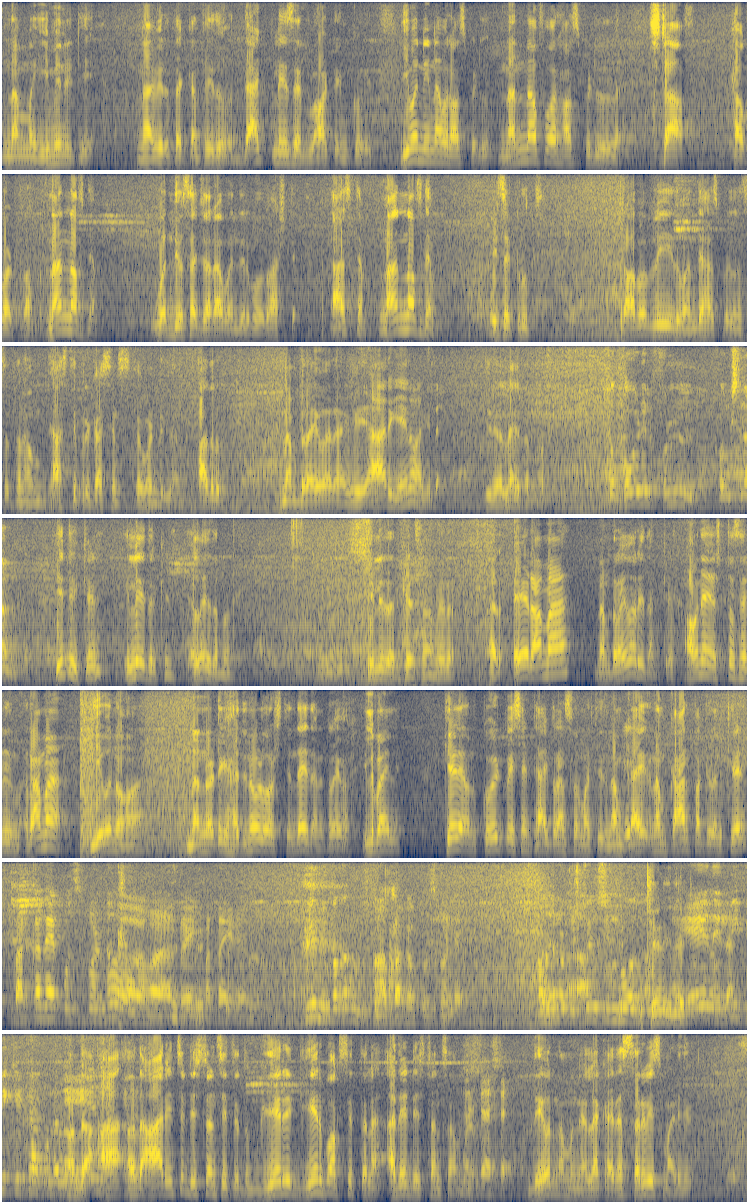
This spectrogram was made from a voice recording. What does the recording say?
ನಮ್ಮ ಇಮ್ಯುನಿಟಿ ನಾವಿರತಕ್ಕಂಥ ಇದು that place a lot in Covid even in our hospital none of our hospital staff have got problem none of them ಒಂದು ದಿವಸ ಜ್ವರ ಬಂದಿರ್ಬೋದು ಅಷ್ಟೇ. As none of them it's a truth probably ಇದು ಒಂದೇ ಹಾಸ್ಪಿಟಲ್ ಅನ್ಸುತ್ತೆ. ನಾವು ಜಾಸ್ತಿ ಪ್ರಿಕಾಷನ್ಸ್ ತೊಗೊಂಡಿಲ್ಲ. ಆದರೂ ನಮ್ಮ ಡ್ರೈವರ್ ಆಗಲಿ ಯಾರಿಗೇನೂ ಆಗಿಲ್ಲ. ಇದೆಲ್ಲ ಇದೆ ನೋಡಿ. ಸೊ ಕೋವಿಡ್ ಫುಲ್ ಫಂಕ್ಷನಲ್ ಇದ್ವಿ ಕೇಳಿ. ಇಲ್ಲೇ ಇದ್ರು ಕೇಳಿ. ಎಲ್ಲ ಇದೆ ನೋಡಿ. ಇಲ್ಲಿದ್ದಾರೆ ಕೇಳಿ ಸ್ವಾಮಿ ಅದು. ಏ ರಾಮ ನಮ್ಮ ಡ್ರೈವರ್ ಇದ್ದಾನೆ ಕೇಳಿ. ಅವನೇ ಎಷ್ಟು ಸರಿ ರಾಮ ಇವನು ನನ್ನೊಟ್ಟಿಗೆ ಹದಿನೇಳು ವರ್ಷದಿಂದ ಇದ್ದಾನೆ ಡ್ರೈವರ್ ಇಲ್ಲಿ ಬಾ ಇಲ್ಲಿ. ಕೇಳಿ ಅವ್ನು ಕೋವಿಡ್ ಪೇಷಂಟ್ ಯಾಕೆ ಟ್ರಾನ್ಸ್ಫರ್ ಮಾಡ್ತಿದ್ದೆ ನಮ್ಮ ಕೈ ನಮ್ಮ ಕಾರ್ ಪಕ್ಕದಲ್ಲಿ ಕೇಳಿ. ಪಕ್ಕದೇ ಕೂತ್ಕೊಂಡು ಡ್ರೈವ್ ಮಾಡ್ತಾ ಇದೆ ಅದು ನೀವು ಪಕ್ಕ ಕೇಳಿ ಒಂದು ಆರು ಇಂಚ್ ಡಿಸ್ಟೆನ್ಸ್ ಇತ್ತು. ಗೇರ್ ಗೇರ್ ಬಾಕ್ಸ್ ಇತ್ತಲ್ಲ ಅದೇ ಡಿಸ್ಟೆನ್ಸ್ ಅವನು ಅಷ್ಟೇ ಅಷ್ಟೇ. ದೇವ್ರು ನಮ್ಮನ್ನೆಲ್ಲ ಕಾಯ್ದೆ ಸರ್ವಿಸ್ ಮಾಡಿದ್ವಿ.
